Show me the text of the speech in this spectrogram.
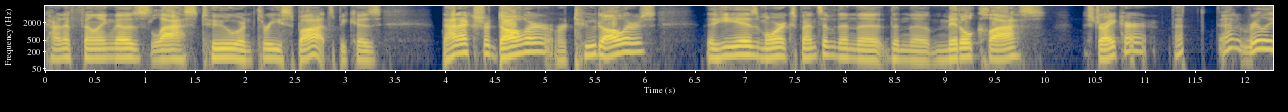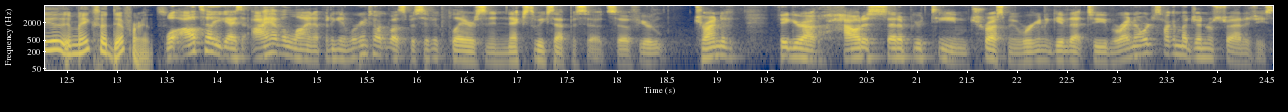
kind of filling those last two or three spots because that extra dollar or two dollars that he is more expensive than the than the middle class striker. That that really is, it makes a difference. Well, I'll tell you guys, I have a lineup, and again, we're going to talk about specific players in next week's episode. So if you're trying to figure out how to set up your team, trust me, we're going to give that to you. But right now, we're just talking about general strategies.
